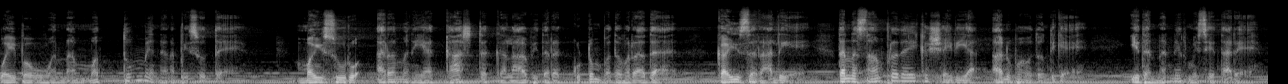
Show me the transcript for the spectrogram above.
ವೈಭವವನ್ನು ಮತ್ತೊಮ್ಮೆ ನೆನಪಿಸುತ್ತೆ. ಮೈಸೂರು ಅರಮನೆಯ ಕಾಷ್ಟ ಕಲಾವಿದರ ಕುಟುಂಬದವರಾದ ಕೈಸರ್ ಅಲಿ ತನ್ನ ಸಾಂಪ್ರದಾಯಿಕ ಶೈಲಿಯ ಅನುಭವದೊಂದಿಗೆ ಇದನ್ನು ನಿರ್ಮಿಸಿದ್ದಾರೆ.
